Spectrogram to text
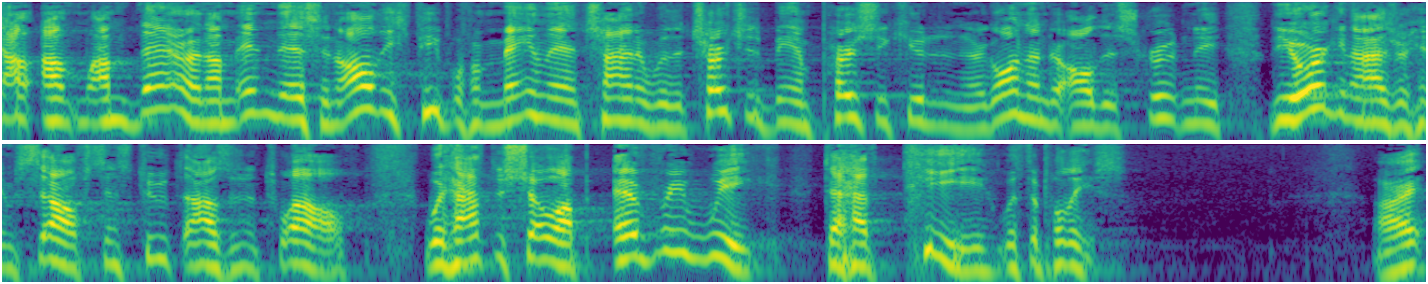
I'm, I'm, there and I'm in this, and all these people from mainland China, where the church is being persecuted and they're going under all this scrutiny, the organizer himself, since 2012, would have to show up every week to have tea with the police. All right?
